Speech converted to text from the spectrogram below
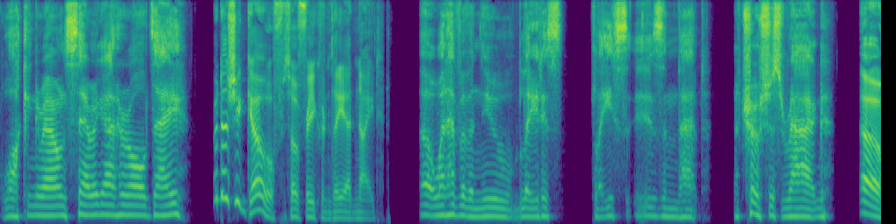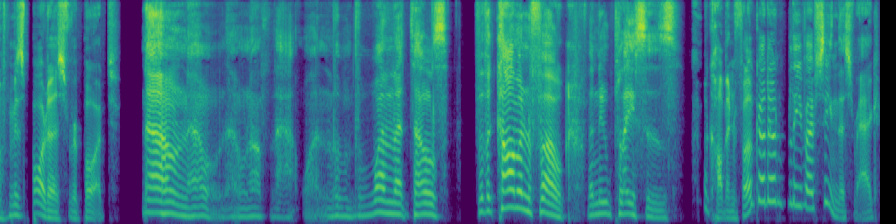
walking around staring at her all day. Where does she go so frequently at night? Oh, whatever the new latest place is in that atrocious rag. Oh, Miss Porter's report. No, no, no, not that one. The, the one that tells for the common folk the new places. I'm a common folk. I don't believe I've seen this rag.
